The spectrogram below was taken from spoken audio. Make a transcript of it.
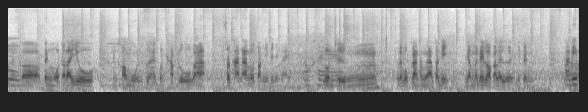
มแล้วก็เป็นโหมดอะไรอยู่เป็นข้อมูลเพื่อให้คนขับรู้ว่าสถานะรถตอนนี้เป็นยังไง โอเครวมถึงระบบการทำงานตอนนี้ยังไม่ได้ล็อกอะไรเลย นี่เป็นอ๋อดิฟ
